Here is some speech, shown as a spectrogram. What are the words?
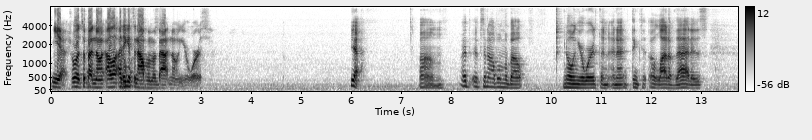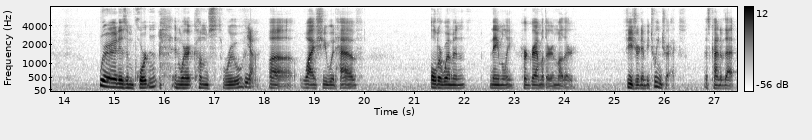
Yeah, well, it's about knowing. I, I think it's an album about knowing your worth. Yeah. Um, it, it's an album about knowing your worth, and, and I think a lot of that is where it is important and where it comes through. Yeah. Uh, why she would have older women, namely her grandmother and mother, featured in between tracks as kind of that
